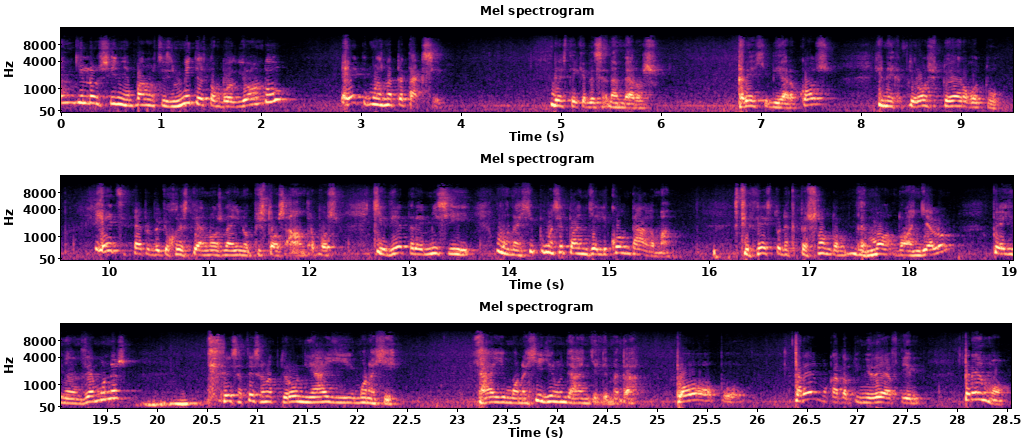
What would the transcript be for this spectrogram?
άγγελος είναι πάνω στις μύτες των ποδιών του έτοιμος να πετάξει. Δεν στέκεται σε ένα μέρος. Τρέχει διαρκώς για να εκπληρώσει το έργο του. Έτσι θα έπρεπε και ο χριστιανός να είναι ο πιστός άνθρωπος. Και ιδιαίτερα εμείς οι μοναχοί που είμαστε το αγγελικό τάγμα. Στη θέση των εκπεσών των, δαιμών, των αγγέλων που έγιναν δαίμονες, τη θέση αυτές αναπληρώνει οι Άγιοι μοναχοί. Οι Άγιοι μοναχοί γίνονται άγγελοι μετά. Πω πω, τρέμω κατά την ιδέα αυτή. Τρέμω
